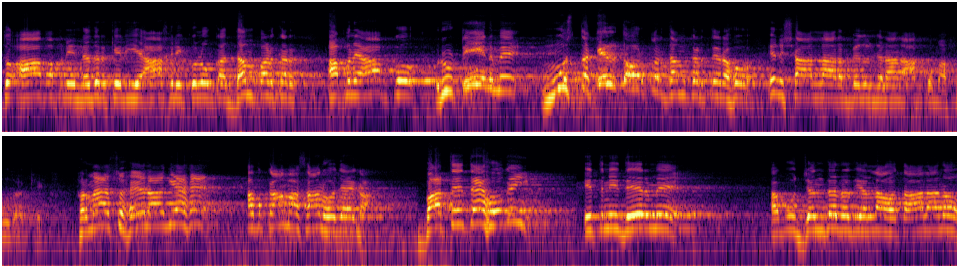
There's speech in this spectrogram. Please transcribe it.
تو آپ اپنی نظر کے لیے آخری کلوں کا دم پڑھ کر اپنے آپ کو روٹین میں مستقل طور پر دم کرتے رہو۔ انشاءاللہ رب الجلال آپ کو محفوظ رکھے۔ گا فرمایا، سہیل آ گیا ہے۔ اب کام آسان ہو جائے گا۔ باتیں طے ہو گئیں۔ اتنی دیر میں ابو جندل رضی اللہ تعالیٰ نو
